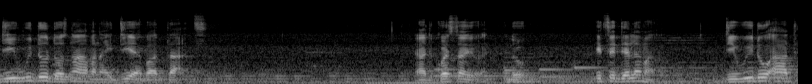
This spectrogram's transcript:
the widow does not have an idea about that. Now the question you know it's a dilemma. The widow had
